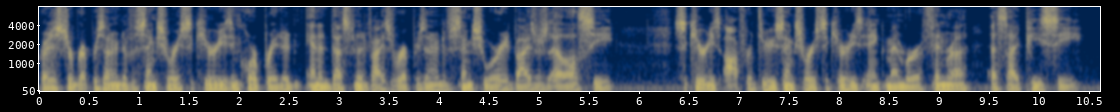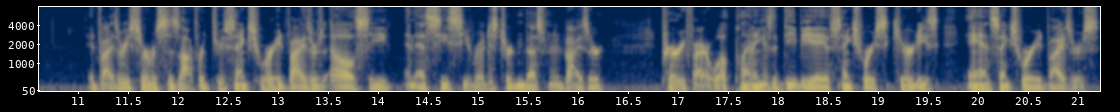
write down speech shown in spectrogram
registered representative of Sanctuary Securities Incorporated and investment advisor representative Sanctuary Advisors LLC. Securities offered through Sanctuary Securities Inc. member of FINRA SIPC. Advisory services offered through Sanctuary Advisors LLC, an SEC registered investment advisor. Prairie Fire Wealth Planning is a DBA of Sanctuary Securities and Sanctuary Advisors.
